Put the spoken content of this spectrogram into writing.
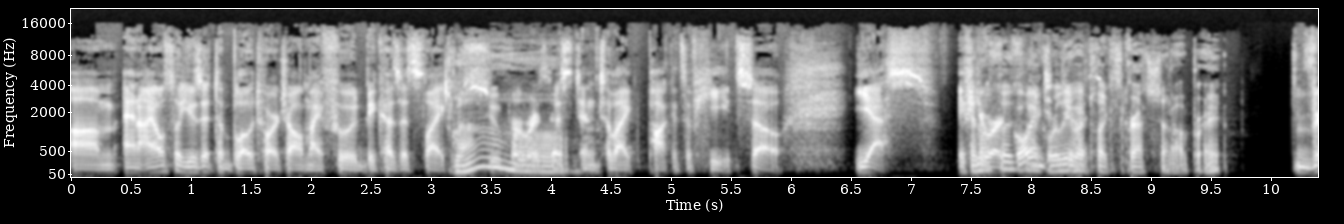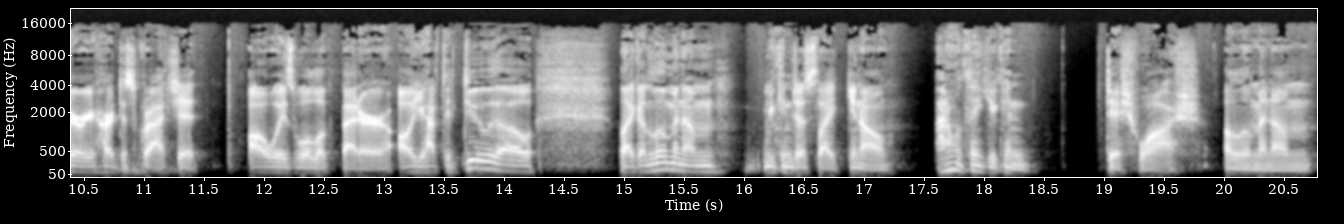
um, and I also use it to blowtorch all my food because it's like super Oh. resistant to like pockets of heat. So, yes, if and you are going like to really do hard to like scratch that up, right? very hard to scratch it. Always will look better. All you have to do though, like aluminum, you can just like you know, I don't think you can dishwash aluminum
